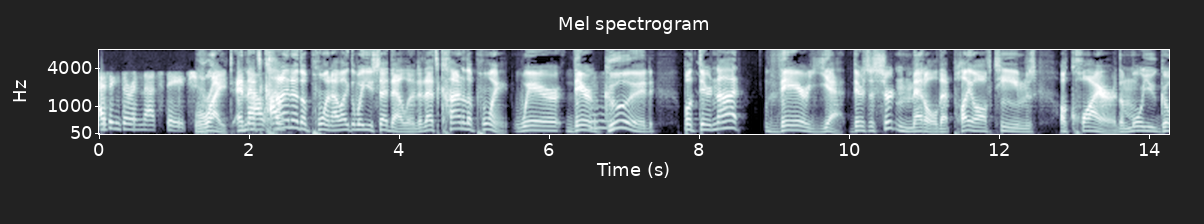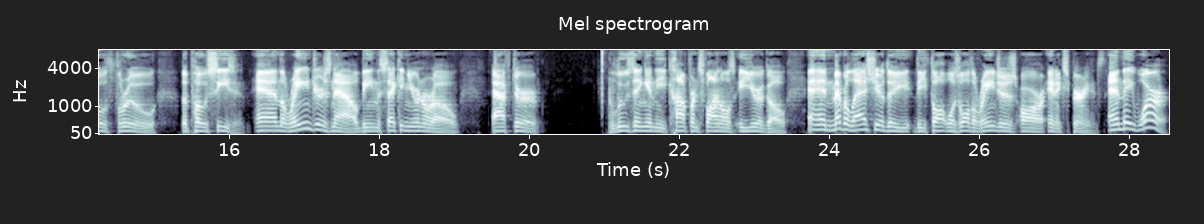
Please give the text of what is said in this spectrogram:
I think they're in that stage. Right. And that's Now, I- kind of the point. I like the way you said that, Linda. That's kind of the point where they're Mm-hmm. good, but they're not there yet. There's a certain mettle that playoff teams acquire the more you go through the postseason. And the Rangers now, being the second year in a row after losing in the conference finals a year ago. And remember last year the the thought was well the Rangers are inexperienced. And they were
